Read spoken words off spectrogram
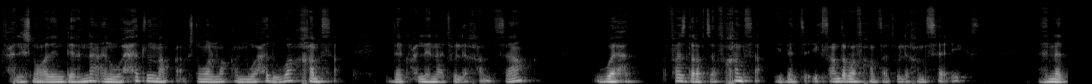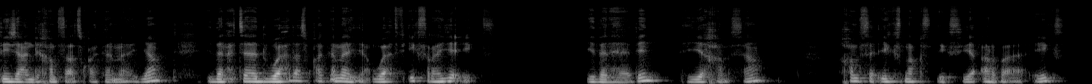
كفحال شنو غادي ندير هنا؟ غنوحد المقام. شنو هو المقام واحد هو خمسة. إذا كفحال هنا؟ تولي خمسة. واحد فاش ضربتها في خمسة. إذا حتى إكس غنضربها في خمسة تولي خمسة إكس. هنا déjà عندي خمسة غتبقى كما هي. إذا حتى هاد واحد غتبقى كما هي. واحد في إكس راه هي إكس. إذا هادي هي خمسة. خمسة إكس ناقص إكس هي أربعة إكس.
